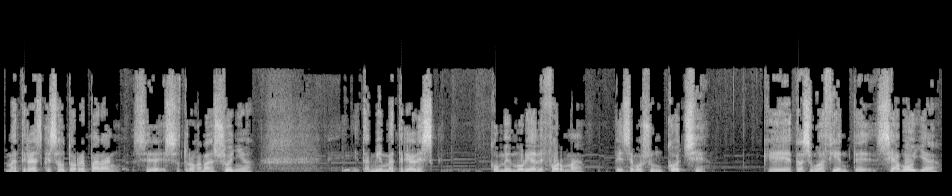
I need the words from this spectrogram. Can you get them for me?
Materiales que se autorreparan es otro gran sueño. También materiales con memoria de forma. Pensemos un coche que tras un accidente se abolla.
